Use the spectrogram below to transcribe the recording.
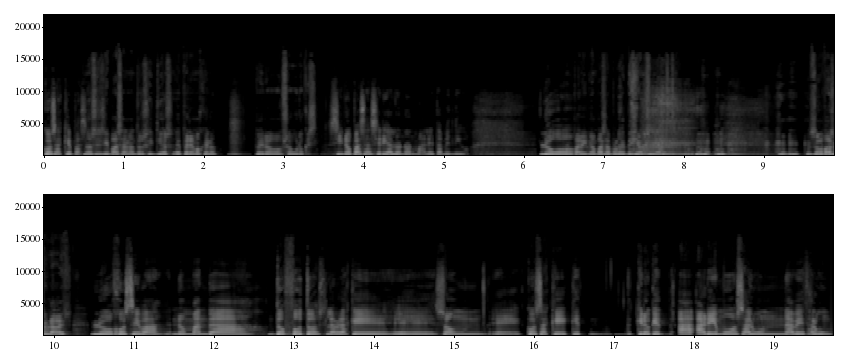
Cosas que pasan. no sé si pasa en otros sitios, esperemos que no, pero seguro que sí. Si no pasa sería lo normal, ¿eh? también digo. En Luego... París no pasa porque te llevas. Solo pasa una vez. Luego Joseba nos manda dos fotos. La verdad es que eh, son eh, cosas que, que creo que ha- haremos alguna vez algún,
